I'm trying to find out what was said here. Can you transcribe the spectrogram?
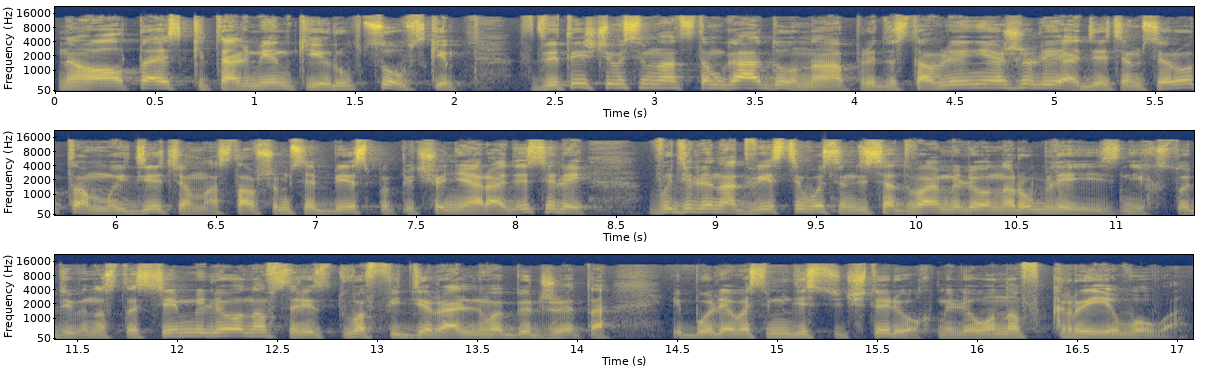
Новоалтайске, Тальменке и Рубцовске. В 2018 году на предоставление жилья детям-сиротам и детям, оставшимся без попечения родителей, выделено 282 миллиона рублей. Из них 197 миллионов средства федерального бюджета и более 84 миллионов краевого.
